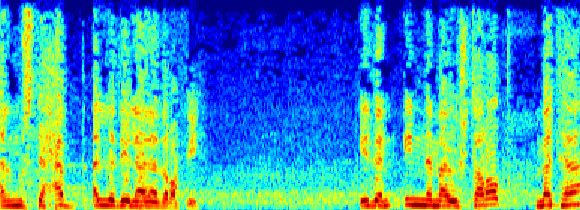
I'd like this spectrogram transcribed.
المستحب الذي لا نذر فيه. إذا إنما يشترط متى؟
